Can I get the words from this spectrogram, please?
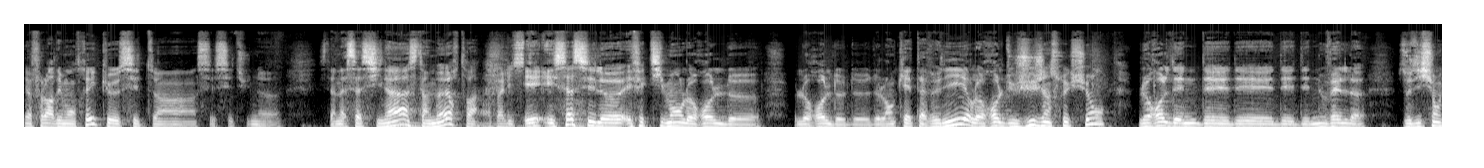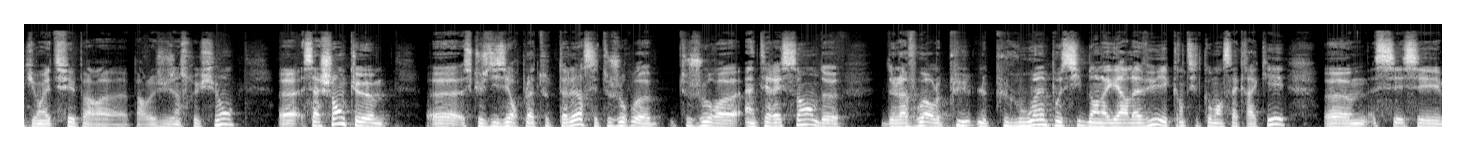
Il va falloir démontrer que c'est un, c'est une c'est un assassinat, c'est un meurtre. Et, ça, c'est le, effectivement le rôle de, le rôle de, l'enquête à venir, le rôle du juge d'instruction, le rôle des, des, nouvelles auditions qui vont être faites par, par le juge d'instruction, euh, sachant que euh, ce que je disais hors plat tout à l'heure, c'est toujours, euh, toujours intéressant de, de l'avoir le plus, le plus loin possible dans la garde à vue. Et quand il commence à craquer, c'est,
